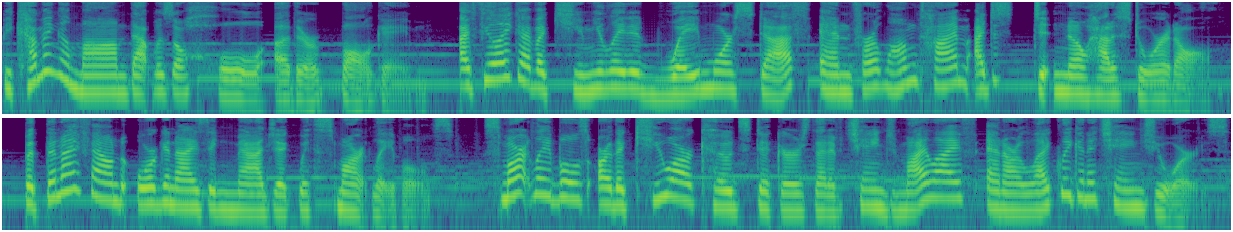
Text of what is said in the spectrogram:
becoming a mom, that was a whole other ballgame. I feel like I've accumulated way more stuff, and for a long time, I just didn't know how to store it all. But then I found organizing magic with smart labels. Smart labels are the QR code stickers that have changed my life and are likely going to change yours.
